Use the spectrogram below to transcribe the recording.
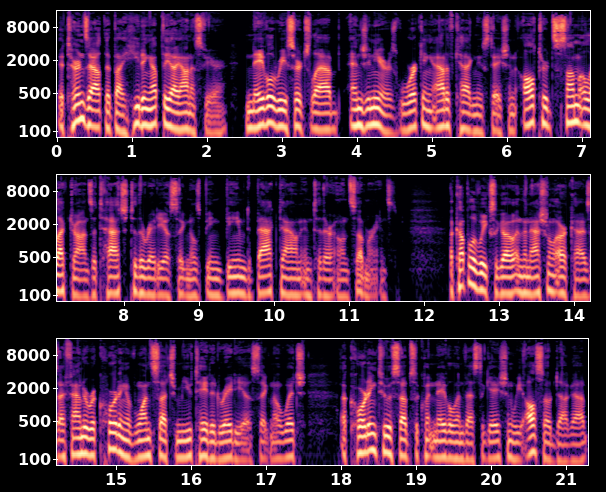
It turns out that by heating up the ionosphere, Naval Research Lab engineers working out of Cagnew Station altered some electrons attached to the radio signals being beamed back down into their own submarines. A couple of weeks ago in the National Archives, I found a recording of one such mutated radio signal, which, according to a subsequent naval investigation we also dug up,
